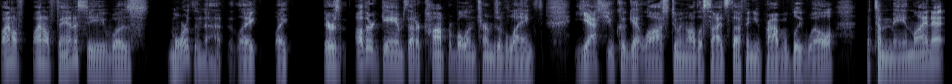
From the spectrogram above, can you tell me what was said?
final final fantasy was more than that like like there's other games that are comparable in terms of length yes you could get lost doing all the side stuff and you probably will but to mainline it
